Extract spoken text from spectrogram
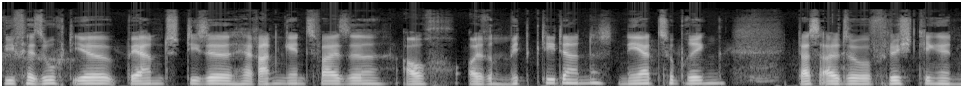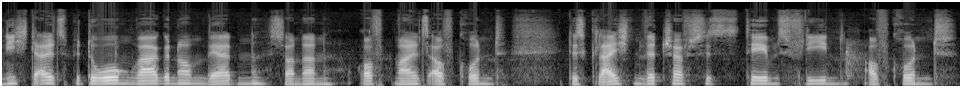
Wie versucht ihr, während diese Herangehensweise auch euren Mitgliedern näher zu bringen, dass also Flüchtlinge nicht als Bedrohung wahrgenommen werden, sondern oftmals aufgrund des gleichen Wirtschaftssystems fliehen, aufgrund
